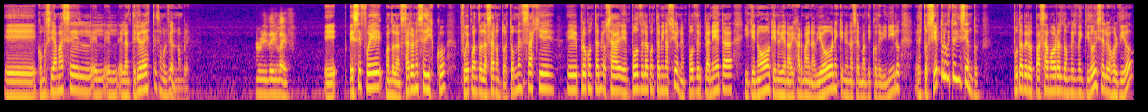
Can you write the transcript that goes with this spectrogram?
eh, ¿cómo se llama ese, el, el, el, anterior a este? Se me olvidó el nombre. Everyday Life. Eh, ese fue, cuando lanzaron ese disco, fue cuando lanzaron todos estos mensajes eh, o sea, en pos de la contaminación, en pos del planeta, y que no, que no iban a viajar más en aviones, que no iban a hacer más discos de vinilo. ¿Esto es cierto lo que estoy diciendo? Puta, pero pasamos ahora al 2022 y se les olvidó.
